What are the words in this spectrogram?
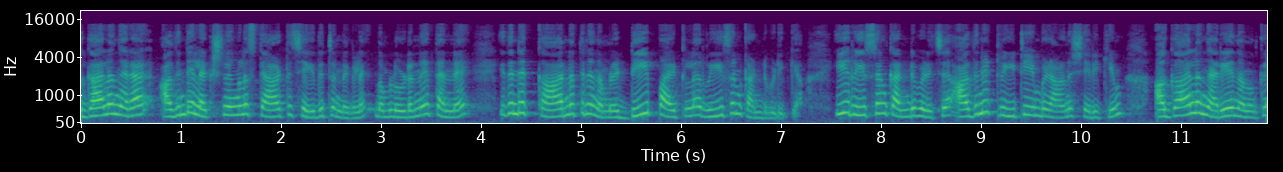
അകാല നര അതിന്റെ ലക്ഷണങ്ങൾ സ്റ്റാർട്ട് ചെയ്തിട്ടുണ്ടെങ്കിൽ നമ്മൾ ഉടനെ തന്നെ ഇതിന്റെ കാരണത്തിന് നമ്മൾ ഡീപ്പായിട്ടുള്ള റീസൺ കണ്ടുപിടിക്കുക. ഈ റീസൺ കണ്ടുപിടിച്ച് അതിനെ ട്രീറ്റ് ചെയ്യുമ്പോഴാണ് ശരിക്കും അകാല നരയെ നമുക്ക്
